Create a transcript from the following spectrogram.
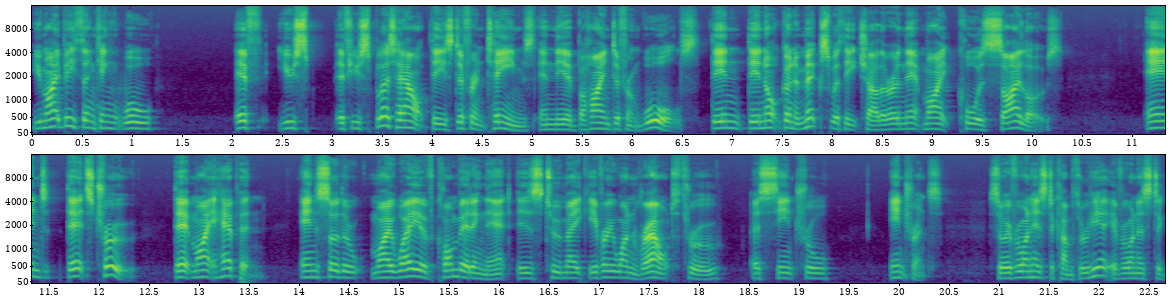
you might be thinking, well, if you if you split out these different teams and they're behind different walls, then they're not going to mix with each other and that might cause silos. And that's true. That might happen. And so the my way of combating that is to make everyone route through a central entrance. So everyone has to come through here, everyone has to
